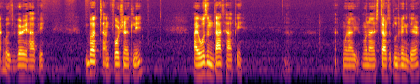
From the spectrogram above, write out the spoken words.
I was very happy. But unfortunately, I wasn't that happy when I when I started living there.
